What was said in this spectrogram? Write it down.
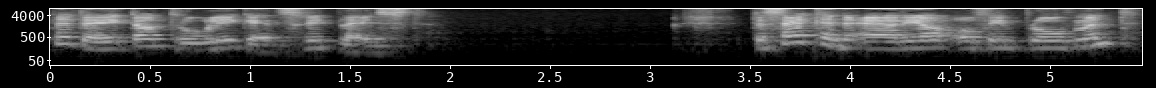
the data truly gets replaced. The second area of improvement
